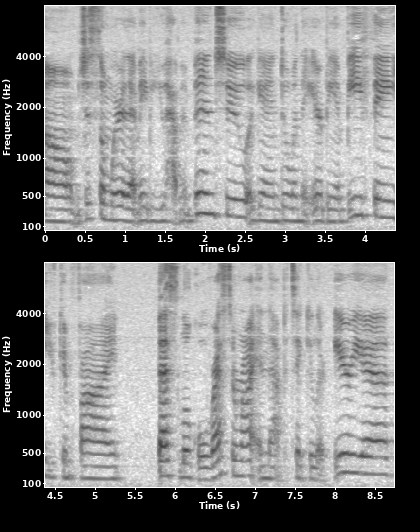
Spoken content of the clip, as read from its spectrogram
um, just somewhere that maybe you haven't been to. Again, doing the Airbnb thing, you can find best local restaurant in that particular area.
